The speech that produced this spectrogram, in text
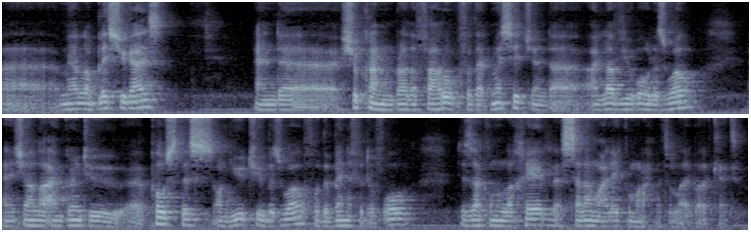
Uh, may Allah bless you guys. And uh, shukran, Brother Farooq, for that message. And uh, I love you all as well. And inshallah, I'm going to uh, post this on YouTube as well for the benefit of all. Jazakumullah khair. Assalamu alaikum wa rahmatullahi wa barakatuh.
